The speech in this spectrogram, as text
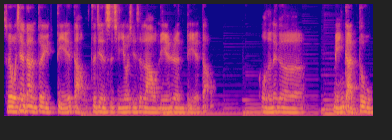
所以我现在当然对于跌倒这件事情，尤其是老年人跌倒，我的那个敏感度、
